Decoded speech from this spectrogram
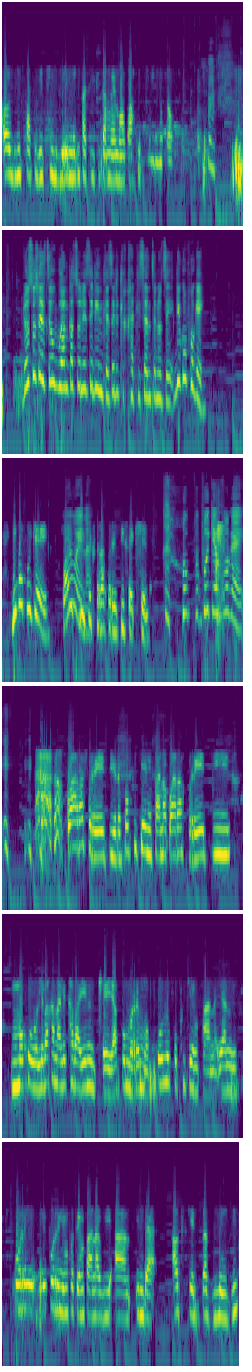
all these facilities le mme di-facilities tsa moemo wa kwa godimo tota. Hmm. tsotlhe tse o buang ka tsone tse dintle tse di kgatlhisang tseno tse di ko phokeng? Di bo Phokeng, Hey, wena. 136 Rafferty section. Phokeng fokae kwa rafreti re fo phokeng fana kwa mo go lebagana le thaba e ntle ya fo more mogolo fo phokeng fana yaanong kore le fo re leng fo teng fana we are in the outskirts of village.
